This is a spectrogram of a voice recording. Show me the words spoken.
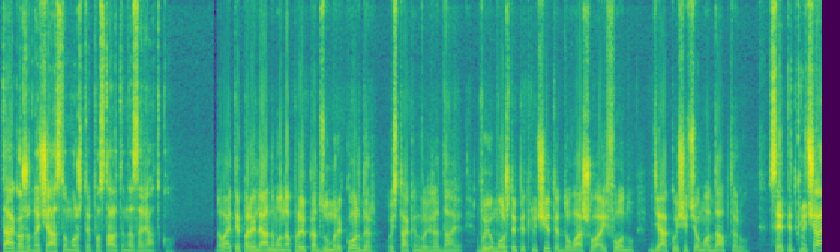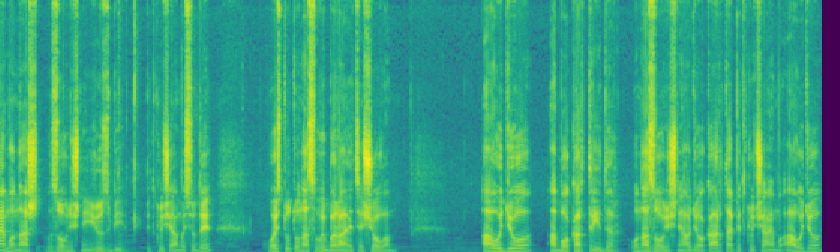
Також одночасно можете поставити на зарядку. Давайте переглянемо, наприклад, зум-рекордер, ось так він виглядає. Ви його можете підключити до вашого айфону, дякуючи цьому адаптеру. Все, підключаємо наш зовнішній USB. Підключаємо сюди. Ось тут у нас вибирається, що вам? Аудіо або картрідер. У нас зовнішня аудіокарта, підключаємо аудіо.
